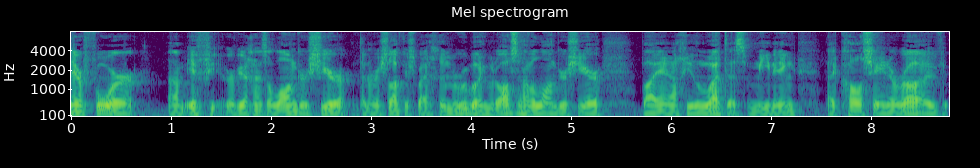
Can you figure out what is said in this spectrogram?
therefore, um, if Rav Yechon has a longer shear than Rish Lakish by Achil Meruba, he would also have a longer shear by an Achil meaning that Kol Shein Arav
